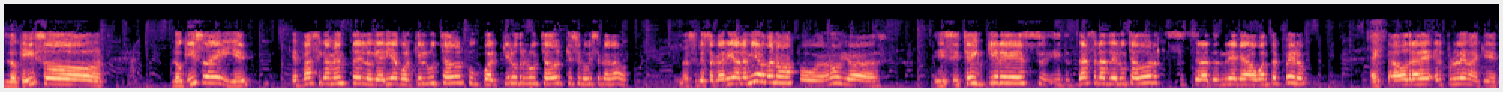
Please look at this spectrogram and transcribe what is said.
lo que hizo, lo que hizo ella es básicamente lo que haría cualquier luchador con cualquier otro luchador que se lo hubiese cagado. No, Se le sacaría la mierda nomás, po, weón, ¿no? Y si Chain quiere dárselas de luchador, se la tendría que aguantar, pero ahí está otra vez el problema, que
